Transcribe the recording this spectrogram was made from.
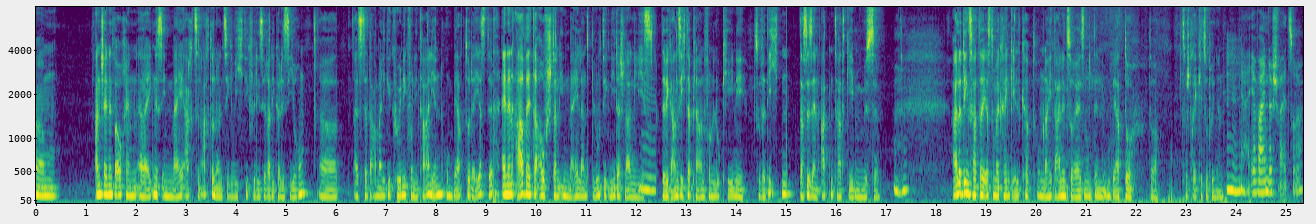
Ähm, Anscheinend war auch ein Ereignis im Mai 1898 wichtig für diese Radikalisierung, äh, als der damalige König von Italien, Umberto I., einen Arbeiteraufstand in Mailand blutig niederschlagen ließ. Da begann sich der Plan von Lucchini zu verdichten, dass es ein Attentat geben müsse. Allerdings hat er erst einmal kein Geld gehabt, um nach Italien zu reisen und den Umberto da zur Strecke zu bringen. Ja, er war in der Schweiz, oder?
